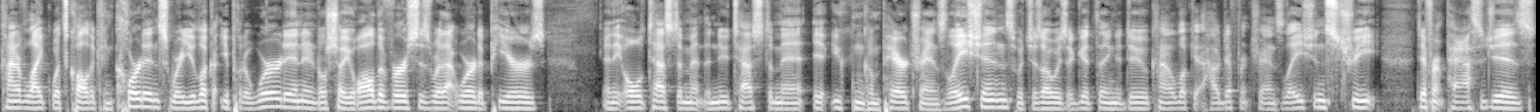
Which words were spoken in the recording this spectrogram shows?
kind of like what's called a concordance, where you look, you put a word in, and it'll show you all the verses where that word appears in the Old Testament, the New Testament. It, you can compare translations, which is always a good thing to do. Kind of look at how different translations treat different passages.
